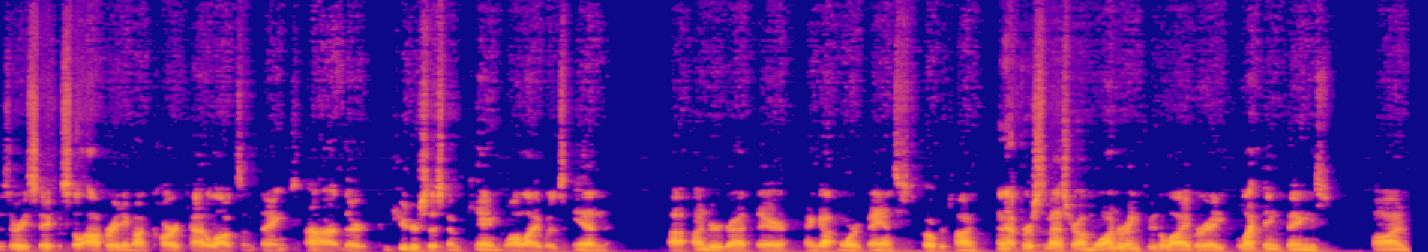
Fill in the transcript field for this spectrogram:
Missouri State was still operating on card catalogs and things. Uh, their computer system came while I was in uh, undergrad there and got more advanced over time. And that first semester, I'm wandering through the library, collecting things on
